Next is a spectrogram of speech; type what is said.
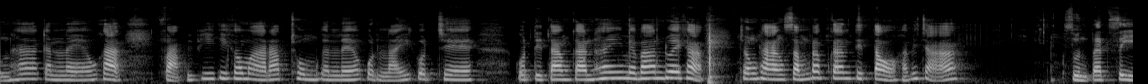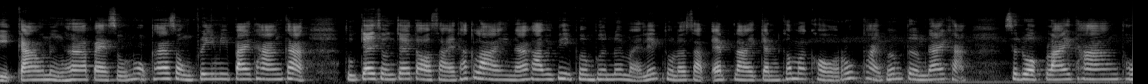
105 กันแล้วค่ะ ฝากพี่ๆที่เข้ามารับชมกันแล้วกดไลค์กดแชร์ กดติดตามกันให้แม่บ้านด้วยค่ะ ช่องทางสำหรับการติดต่อค่ะพี่จ๋า 0849158065 ส่งฟรีมีปลายทางค่ะ ถูกใจสนใจต่อสายทักไลน์นะคะพี่ๆเพิ่มเพื่อนด้วยหมายเลขโทรศัพท์แอดไลน์กันเข้ามาขอรูปถ่ายเพิ่มเติมได้ค่ะ สะดวกปลายทางโทร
